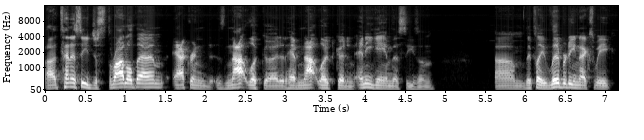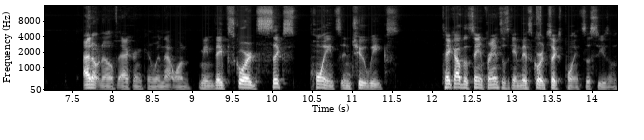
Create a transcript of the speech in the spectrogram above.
Uh, Tennessee just throttled them. Akron does not look good. They have not looked good in any game this season. Um, they play Liberty next week. I don't know if Akron can win that one. I mean, they've scored six points in two weeks. Take out the St. Francis game, they've scored six points this season.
